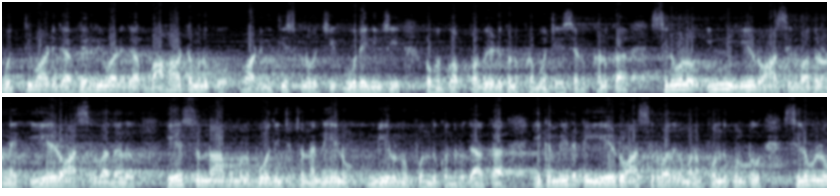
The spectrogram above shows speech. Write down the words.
ఒత్తివాడిగా వెర్రివాడిగా బాహాటమునకు వాడిని తీసుకుని వచ్చి ఊరేగించి ఒక గొప్ప వేడుకను ప్రభు చేశాడు. కనుక సిలువలో ఇన్ని ఏడు ఆశీర్వాదాలు ఉన్నాయి ఈ ఏడు ఆశీర్వాదాలు ఏసునామములు బోధించుచున్న నేను మీరును పొందుకుందురుగాక ఇక మీదటి ఏడు ఆశీర్వాదాలు మనం పొందుకుంటూ సిలువలో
